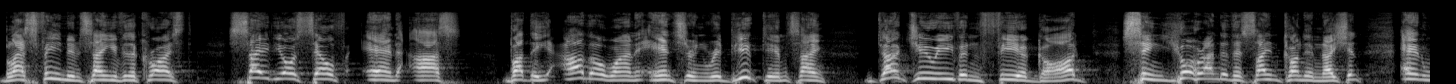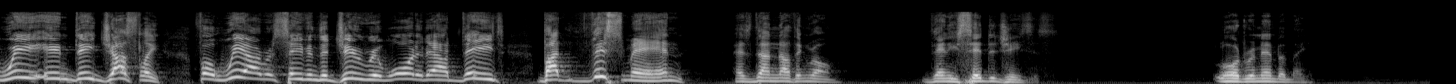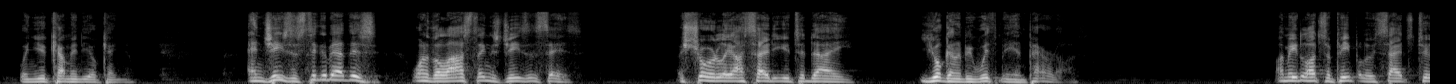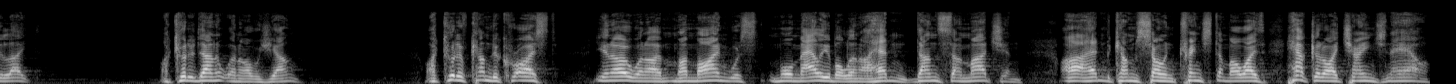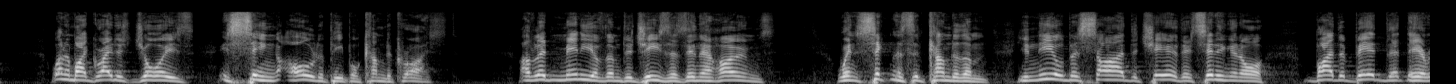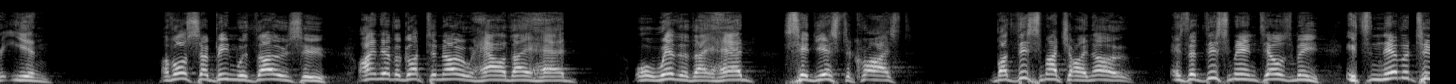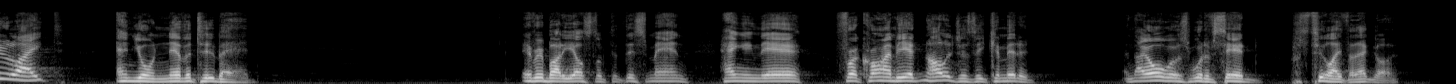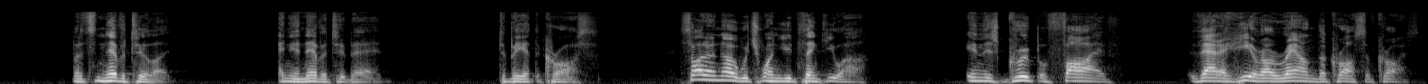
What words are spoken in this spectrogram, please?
blasphemed him, saying, If you're the Christ, Save yourself and us. But the other one answering rebuked him, saying, Don't you even fear God, seeing you're under the same condemnation, and we indeed justly, for we are receiving the due reward of our deeds, but this man has done nothing wrong. Then he said to Jesus, Lord, remember me when you come into your kingdom. And Jesus, think about this. One of the last things Jesus says Assuredly, I say to you today, you're going to be with me in paradise. I meet lots of people who say it's too late. I could have done it when I was young. I could have come to Christ, you know, when I, my mind was more malleable and I hadn't done so much and I hadn't become so entrenched in my ways. How could I change now? One of my greatest joys is seeing older people come to Christ. I've led many of them to Jesus in their homes when sickness had come to them. You kneel beside the chair they're sitting in or by the bed that they're in. I've also been with those who I never got to know how they had or whether they had said yes to Christ. But this much I know is that this man tells me it's never too late and you're never too bad. Everybody else looked at this man hanging there for a crime he acknowledges he committed. And they always would have said, it's too late for that guy. But it's never too late. And you're never too bad to be at the cross. So I don't know which one you'd think you are in this group of five that are here around the cross of Christ.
